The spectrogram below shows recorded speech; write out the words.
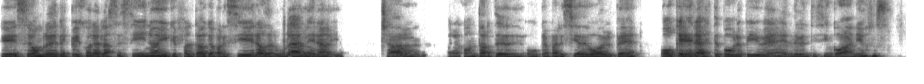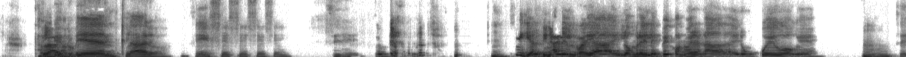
que ese hombre del espejo era el asesino y que faltaba que apareciera o de alguna claro, manera iba a echar Claro. para contarte de- o que aparecía de golpe o que era este pobre pibe, el de 25 años. También lo también, claro, sí, sí, sí, sí, sí. Sí, Mm. Sí, que al final en realidad el hombre del espejo no era nada, era un juego que... Ujú. Sí.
